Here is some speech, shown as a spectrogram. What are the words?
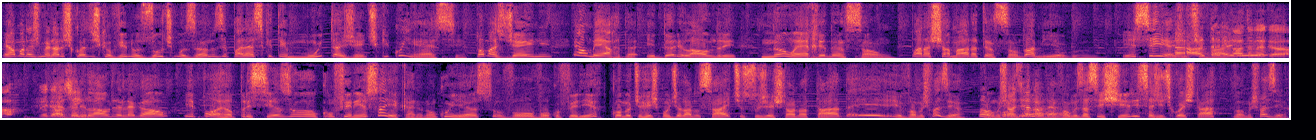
É uma das melhores coisas que eu vi nos últimos anos e parece que tem muita gente que conhece. Thomas Jane é um merda e Dirty Laundry não é redenção para chamar a atenção do amigo. E sim, a gente ah, vai. legal, tá legal. É, Dirty Legalzinho. Laundry é legal. E, pô, eu preciso conferir isso aí, cara. Eu não conheço, vou, vou conferir. Como eu te respondi lá no site, sugestão anotada e, e vamos fazer. Não, vamos pô, fazer, não, né? é. Vamos assistir e se a gente gostar, vamos fazer.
